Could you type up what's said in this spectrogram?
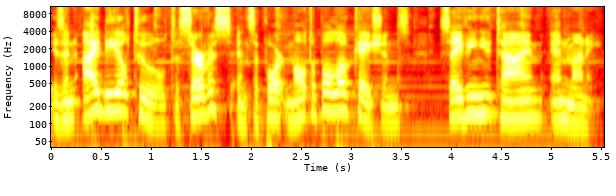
is an ideal tool to service and support multiple locations, saving you time and money.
